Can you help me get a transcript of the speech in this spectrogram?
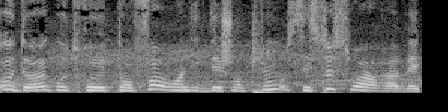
au Dog. Autre temps fort en Ligue des Champions, c'est ce soir avec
